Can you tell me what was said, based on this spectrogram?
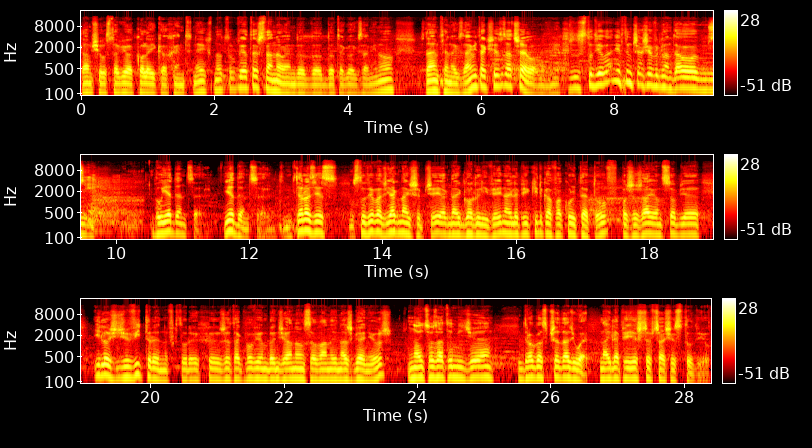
Tam się ustawiła kolejka chętnych, no to ja też stanąłem do, do, do tego egzaminu. Zdałem ten egzamin, tak się zaczęło u mnie. Studiowanie w tym czasie wyglądało... Był jeden cel. Jeden cel. Teraz jest studiować jak najszybciej, jak najgorliwiej, najlepiej kilka fakultetów, poszerzając sobie ilość witryn, w których, że tak powiem, będzie anonsowany nasz geniusz. No i co za tym idzie, drogo sprzedać łeb. Najlepiej jeszcze w czasie studiów.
